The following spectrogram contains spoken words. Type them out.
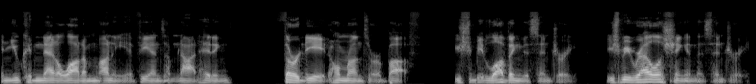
and you can net a lot of money if he ends up not hitting 38 home runs or above. You should be loving this injury. You should be relishing in this injury.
